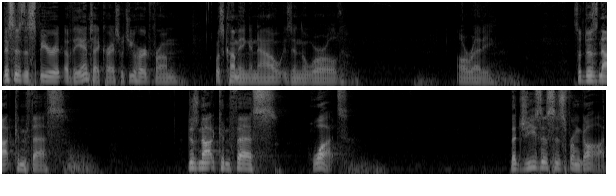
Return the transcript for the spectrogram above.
This is the spirit of the Antichrist, which you heard from was coming and now is in the world already. So does not confess. Does not confess what? That Jesus is from God.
